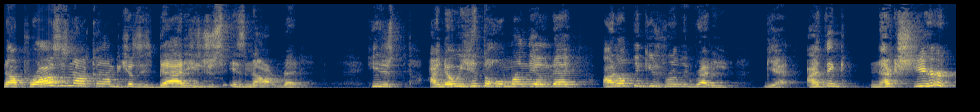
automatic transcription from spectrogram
Now Peraza is not gone because he's bad. He just is not ready. He just I know he hit the home run the other day. I don't think he's really ready yet. I think next year,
